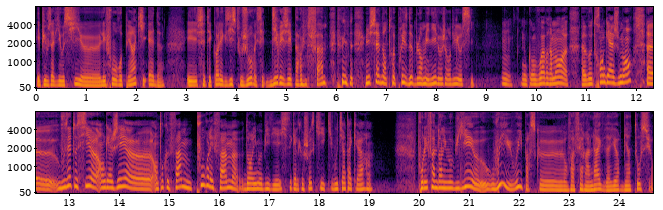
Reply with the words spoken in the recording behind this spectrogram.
Et puis vous aviez aussi euh, les fonds européens qui aident. Et cette école existe toujours et c'est dirigé par une femme, une, une chef d'entreprise de Blanc-Ménil aujourd'hui aussi. Hmm. Donc on voit vraiment euh, euh, votre engagement. Euh, vous êtes aussi engagée en tant que femme pour les femmes dans l'immobilier. C'est quelque chose qui, qui, vous tient à cœur pour les femmes dans l'immobilier, oui, oui, parce que on va faire un live d'ailleurs bientôt sur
